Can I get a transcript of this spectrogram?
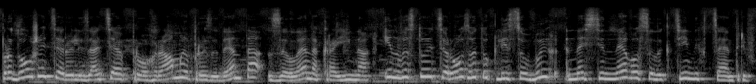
Продовжується реалізація програми президента Зелена країна. Інвестується розвиток лісових насіннево-селекційних центрів.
